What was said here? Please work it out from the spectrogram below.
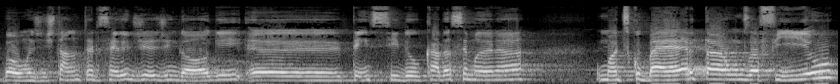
Bom, a gente está no terceiro dia de Indog. É, tem sido cada semana uma descoberta, um desafio.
